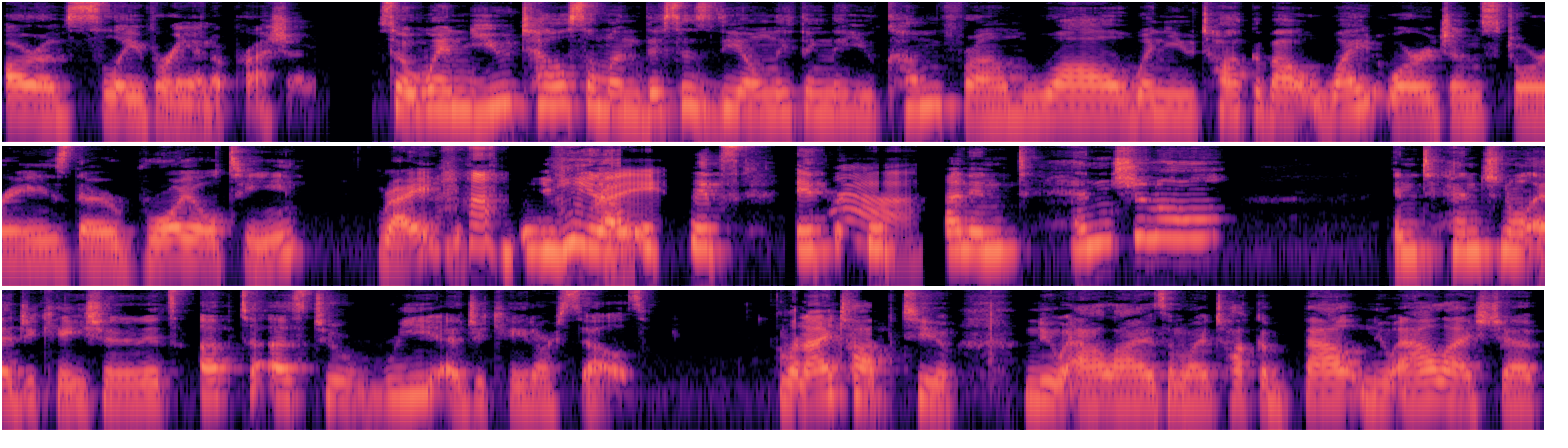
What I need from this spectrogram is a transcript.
are of slavery and oppression. So when you tell someone this is the only thing that you come from, while when you talk about white origin stories, they're royalty, right? you know, right. it's it's, yeah. it's an intentional intentional education and it's up to us to re-educate ourselves when I talk to new allies and when I talk about new allyship,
